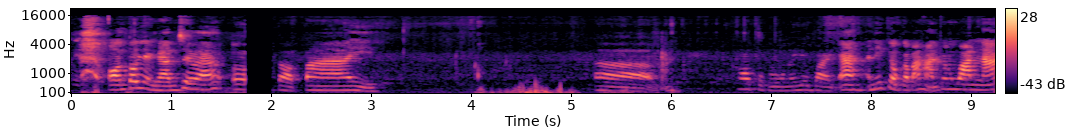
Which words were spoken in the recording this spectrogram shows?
สิอ๋อต้องอย่างนั้นใช่ไหมเออต่อไปเอ่อข้อตกลงนโยบายอะอันนี้เกี่ยวกับอาหารกลางวันนะ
